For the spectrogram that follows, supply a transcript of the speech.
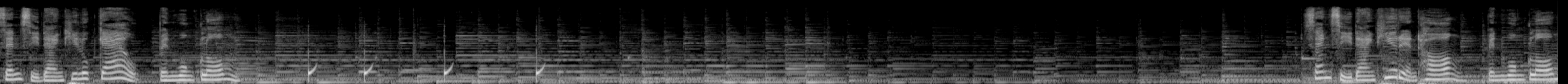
เส้นสีแดงที่ลูกแก้วเป็นวงกลม เส้นสีแดงที่เหรียญทองเป็นวงกลม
